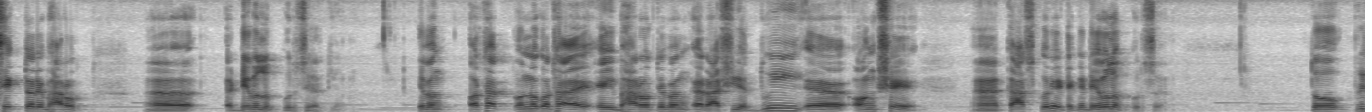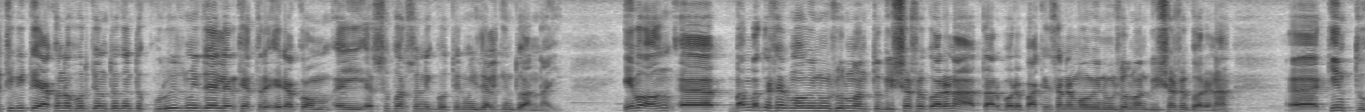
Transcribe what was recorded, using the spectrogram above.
সেক্টরে ভারত ডেভেলপ করছে আর কি। এবং অর্থাৎ অন্য কথায়, এই ভারত এবং রাশিয়া দুই অংশে কাজ করে এটাকে ডেভেলপ করছে। তো পৃথিবীতে এখনও পর্যন্ত কিন্তু ক্রুজ মিজাইলের ক্ষেত্রে এরকম এই সুপারসনিক গতির মিজাইল কিন্তু আর নাই। এবং বাংলাদেশের মমিন মুসলমান তো বিশ্বাসও করে না তারপরে পাকিস্তানের মমিন মুসলমান বিশ্বাসও করে না। কিন্তু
